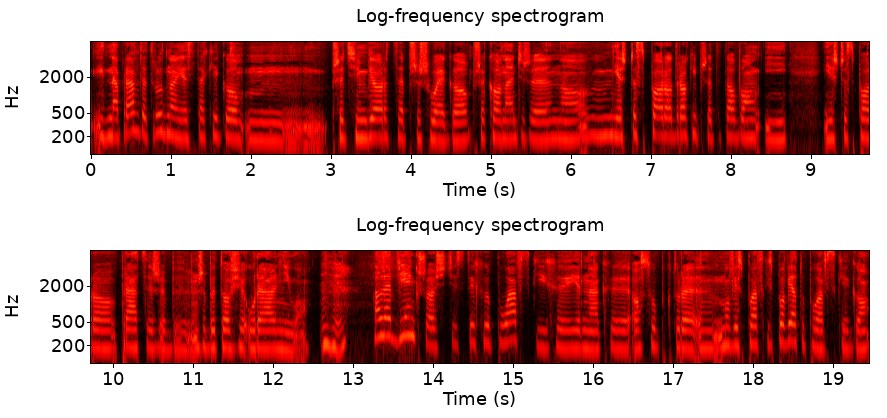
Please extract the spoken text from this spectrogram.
i naprawdę trudno jest takiego mm, przedsiębiorcę przyszłego przekonać, że no, jeszcze sporo drogi przed tobą i jeszcze sporo pracy, żeby, żeby to się urealniło. Ale większość z tych puławskich y, jednak y, osób, które, y, mówię z puławskich, z powiatu puławskiego,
